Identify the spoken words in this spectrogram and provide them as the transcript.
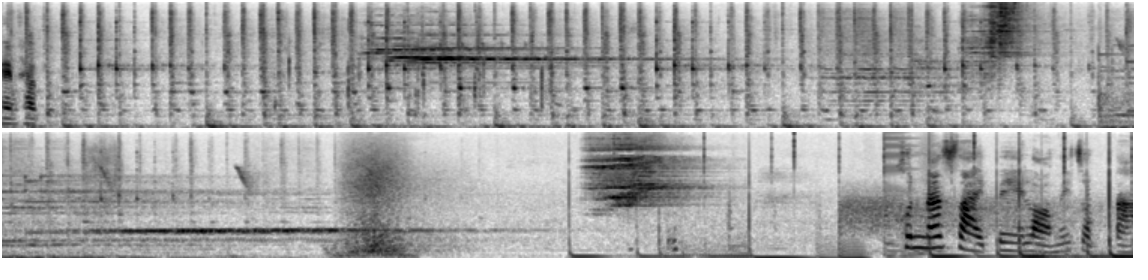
แคนครับ คุณนัดสายเปย์หล่อไม่จบตา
